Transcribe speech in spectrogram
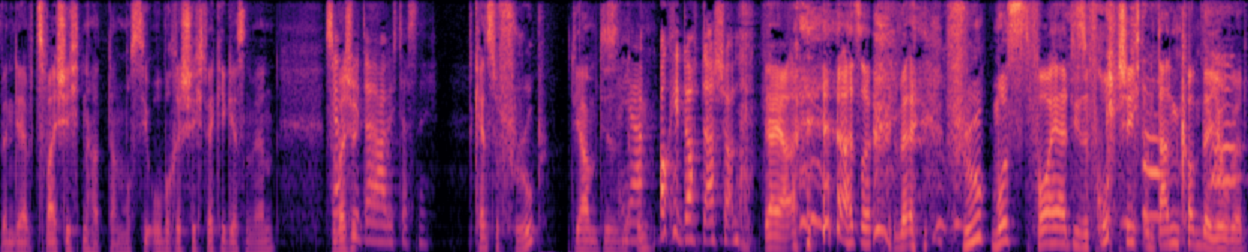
wenn der zwei Schichten hat, dann muss die obere Schicht weggegessen werden. Zum ja, okay, Beispiel, da habe ich das nicht. kennst du Froop? Die haben diesen, Ja, okay, doch, da schon. ja, ja. also, Froop muss vorher diese Fruchtschicht und dann kommt der Joghurt.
